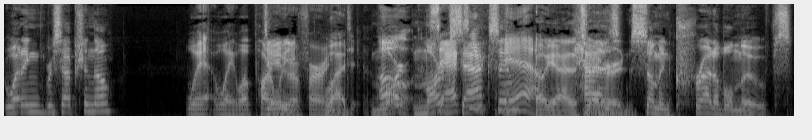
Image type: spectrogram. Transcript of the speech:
wedding reception though? Wait, wait, what part are we referring what? to? Mark- oh, Mark Saxon? Saxon? Yeah. oh yeah, that's what I heard. some incredible moves.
